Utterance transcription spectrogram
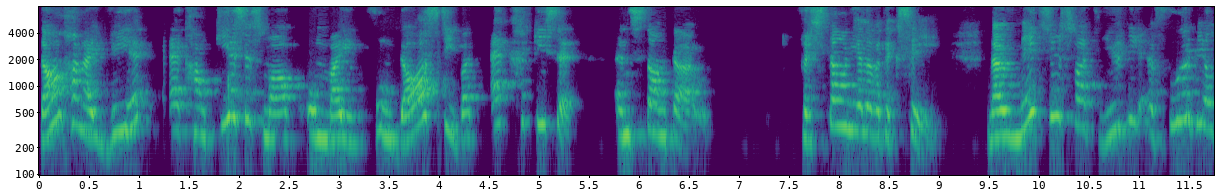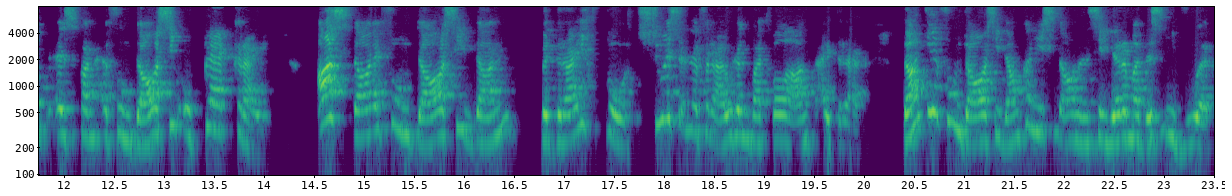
Dan gaan hy weet ek gaan keuses maak om my fondasie wat ek gekies het in stand te hou. Verstaan julle wat ek sê? Nou net soos wat hierdie 'n voorbeeld is van 'n fondasie op plek kry. As daai fondasie dan bedreig word soos in 'n verhouding wat wil hand uitdruk. Dan jy 'n fondasie, dan kan jy staan en sê Here, maar dis u woord.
